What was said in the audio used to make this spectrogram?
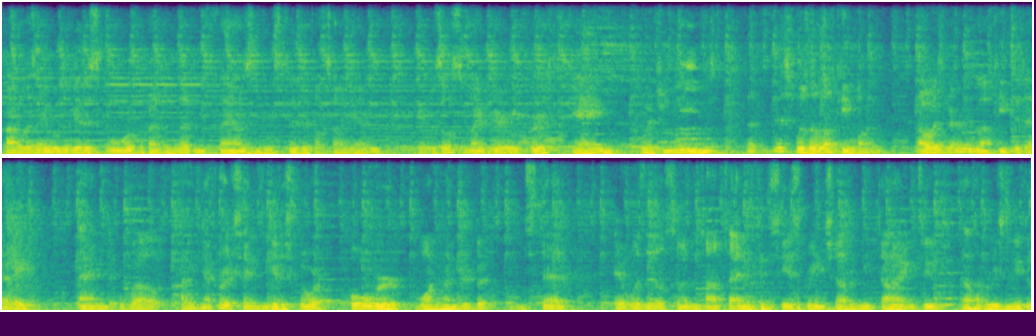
I was able to get a score of about 11,000 instead of .io. It was also my very first game, which means that this was a lucky one. I was very lucky today, and well, I never expected to get a score over 100, but instead, it was also in the top 10. You can see a screenshot of me dying too, and I'll have a recently to.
